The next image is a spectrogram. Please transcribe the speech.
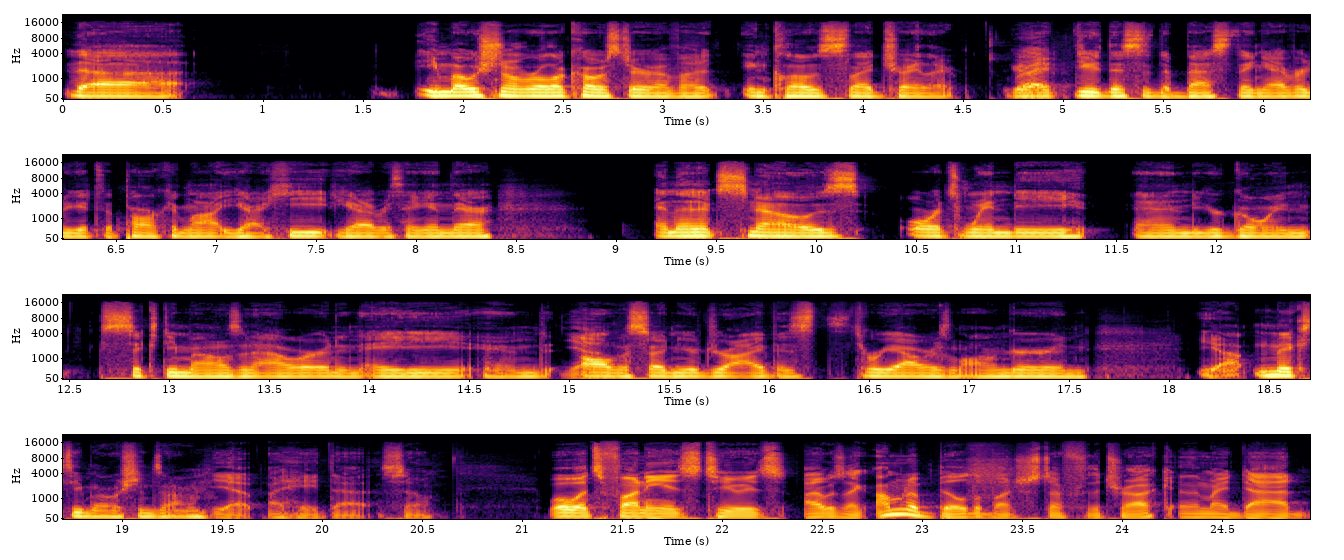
the emotional roller coaster of an enclosed sled trailer. You're Right. like, dude, this is the best thing ever to get to the parking lot. You got heat, you got everything in there. And then it snows or it's windy and you're going 60 miles an hour and an 80 and Yeah. all of a sudden your drive is three hours longer and yeah, mixed emotions on them. Yeah, I hate that. So, well, what's funny is too is I was like, I'm gonna build a bunch of stuff for the truck, and then my dad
